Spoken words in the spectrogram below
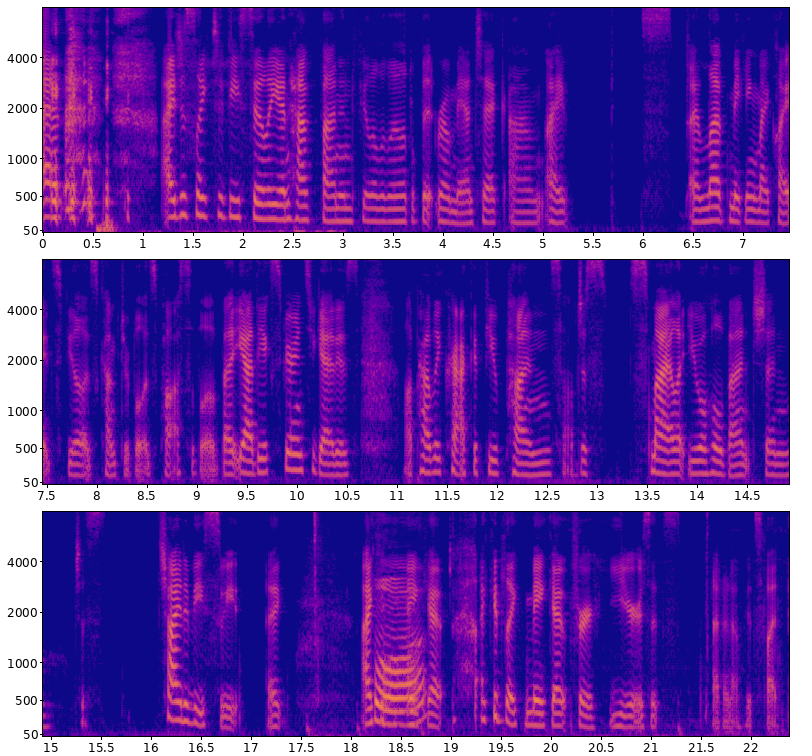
and I just like to be silly and have fun and feel a little bit romantic. Um, I I love making my clients feel as comfortable as possible. But yeah, the experience you get is I'll probably crack a few puns. I'll just smile at you a whole bunch and just try to be sweet. Like I could Aw. make out I could like make out for years. It's I don't know, it's fun.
